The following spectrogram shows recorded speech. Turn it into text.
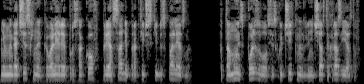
Немногочисленная кавалерия прусаков при осаде практически бесполезна, потому использовалась исключительно для нечастых разъездов,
